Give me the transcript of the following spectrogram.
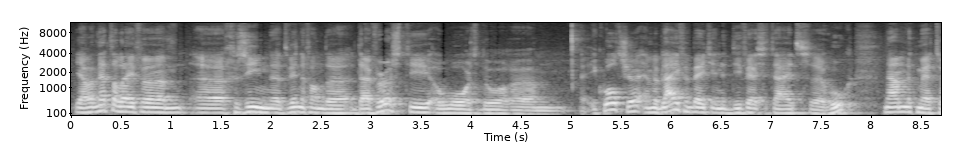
ja, we hebben net al even uh, gezien het winnen van de Diversity Award door um, Equalture. En we blijven een beetje in de diversiteitshoek, namelijk met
